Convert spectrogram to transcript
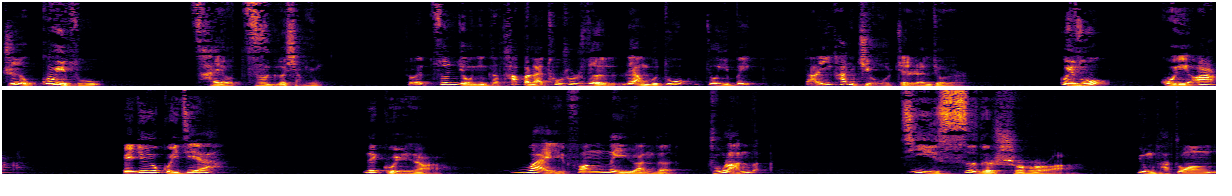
只有贵族才有资格享用。所谓尊酒，您看它本来突出的就量不多，就一杯，但是一看酒，这人就是贵族。鬼二，北京有鬼街啊，那鬼呀，外方内圆的竹篮子，祭祀的时候啊，用它装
